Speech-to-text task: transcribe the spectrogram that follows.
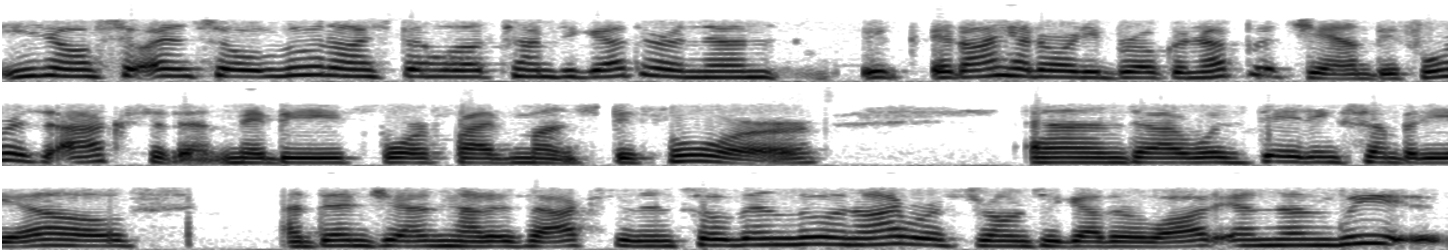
you know, so and so Lou and I spent a lot of time together, and then it, and I had already broken up with Jan before his accident, maybe four or five months before, and uh, was dating somebody else. And then Jan had his accident, so then Lou and I were thrown together a lot, and then we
